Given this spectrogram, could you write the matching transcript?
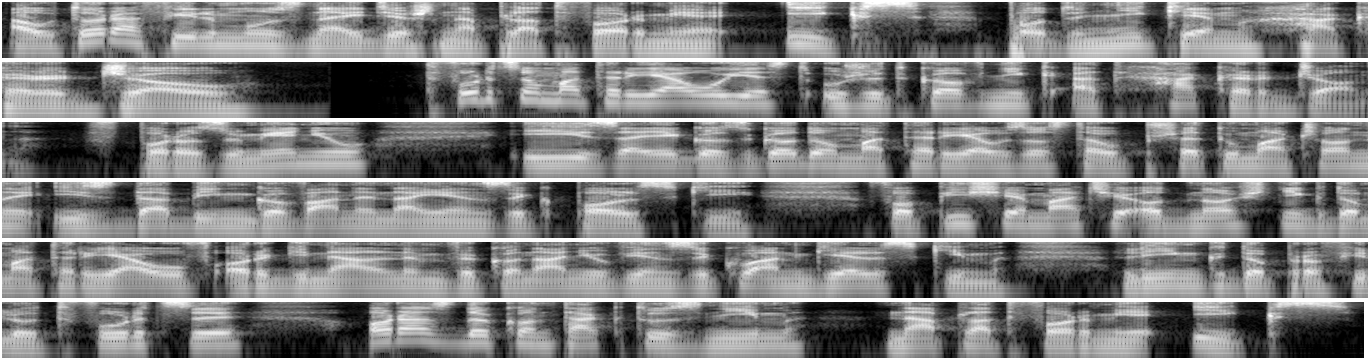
autora filmu znajdziesz na platformie X pod nickiem Hacker Joe. Twórcą materiału jest użytkownik at HackerJohn w porozumieniu i za jego zgodą materiał został przetłumaczony i zdubbingowany na język polski. W opisie macie odnośnik do materiału w oryginalnym wykonaniu w języku angielskim, link do profilu twórcy oraz do kontaktu z nim na platformie X.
